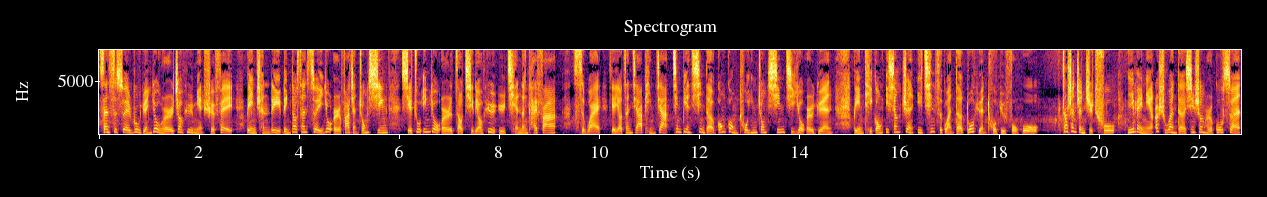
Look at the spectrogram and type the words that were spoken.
三四岁入园幼儿教育免学费，并成立零到三岁幼儿发展中心，协助婴幼儿早期疗愈与潜能开发。此外，也要增加评价进变性的公共托婴中心及幼儿园，并提供一乡镇一亲子馆的多元托育服务。张善政指出，以每年二十万的新生儿估算，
